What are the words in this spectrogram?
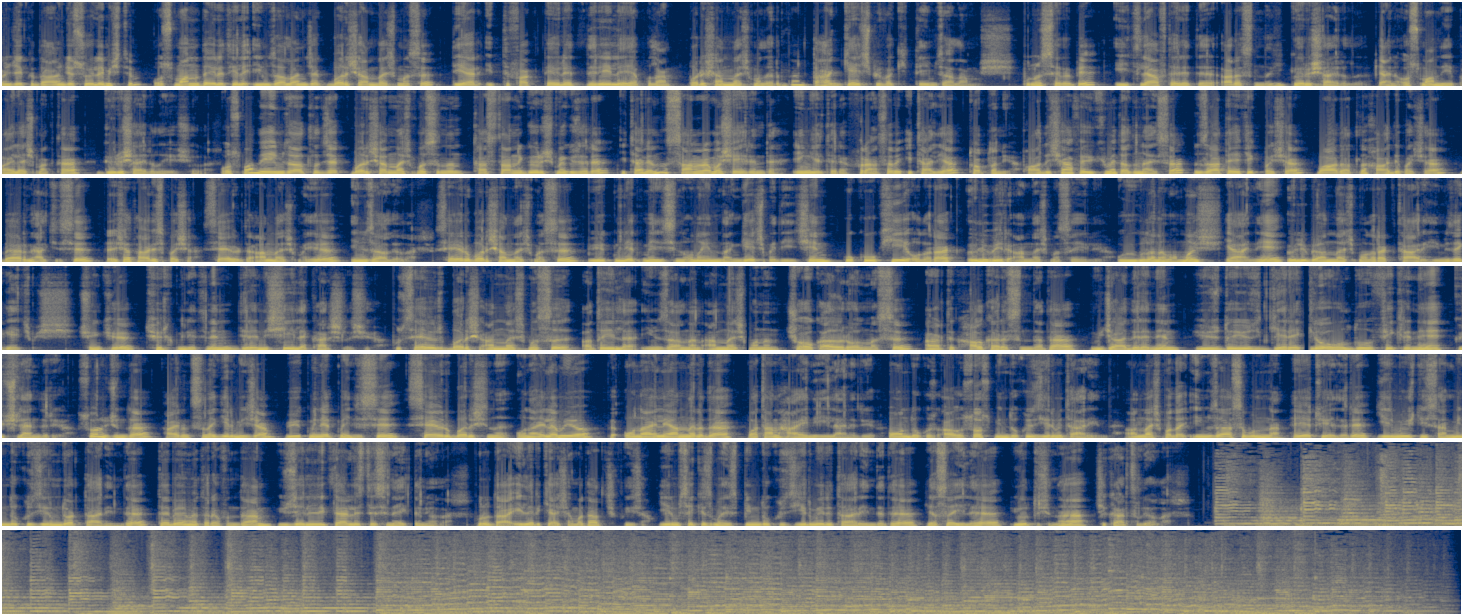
Öncelikle daha önce söylemiştim. Osmanlı Devleti ile imzalanacak barış anlaşması diğer ittifak devletleriyle yapılan barış anlaşmalarından daha geç bir vakitte imzalanmış. Bunun sebebi itilaf devletleri arasındaki görüş ayrılığı. Yani Osmanlı'yı paylaşmakta görüş ayrılığı yaşıyorlar. Osmanlı'ya imzalatılacak barış anlaşmasının taslağını görüşmek üzere İtalya'nın San Remo şehrinde İngiltere, Fransa ve İtalya toplanıyor. Padişah ve hükümet adına ise Rıza Tevfik Paşa, Bağdatlı Hadi Paşa, Bern elçisi Reşat Halis Paşa Sevr'de anlaşmayı imzalıyorlar. Sevr Barış Anlaşması Büyük Millet Meclisi'nin onayından geç geçmediği için hukuki olarak ölü bir anlaşma sayılıyor. Uygulanamamış yani ölü bir anlaşma olarak tarihimize geçmiş. Çünkü Türk milletinin direnişiyle karşılaşıyor. Bu Sevr Barış Anlaşması adıyla imzalanan anlaşmanın çok ağır olması artık halk arasında da mücadelenin %100 gerekli olduğu fikrini güçlendiriyor. Sonucunda ayrıntısına girmeyeceğim. Büyük Millet Meclisi Sevr Barışı'nı onaylamıyor ve onaylayanları da vatan haini ilan ediyor. 19 Ağustos 1920 tarihinde. Anlaşmada imzası bulunan heyet üyeleri 23 Nisan 1924 tarihinde TBMM tarafından 150'likler listesine ekleniyorlar. Bunu daha ileriki aşamada açıklayacağım. 28 Mayıs 1927 tarihinde de yasa ile yurt dışına çıkartılıyorlar.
